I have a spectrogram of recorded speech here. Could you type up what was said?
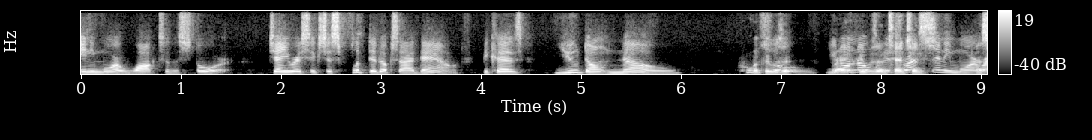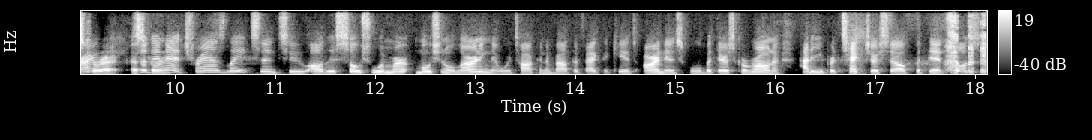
anymore walk to the store. January 6th just flipped it upside down because you don't know who's who. You right. don't know who to trust anymore, That's right? Correct. That's so correct. then that translates into all this social emotional learning that we're talking about. The fact that kids aren't in school, but there's corona. How do you protect yourself, but then also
